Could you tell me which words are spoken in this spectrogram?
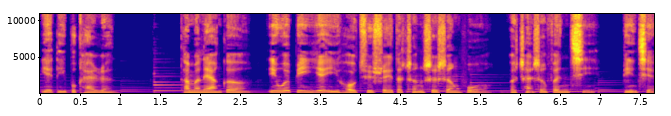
也离不开人。他们两个因为毕业以后去谁的城市生活而产生分歧，并且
